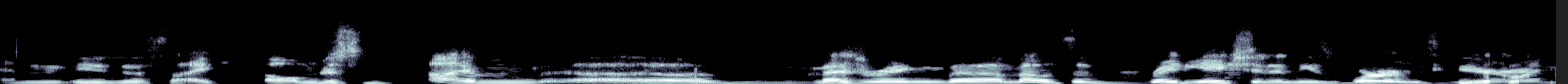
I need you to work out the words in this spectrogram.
and he's just like, oh, I'm just I'm uh, measuring the amounts of radiation in these worms here. And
